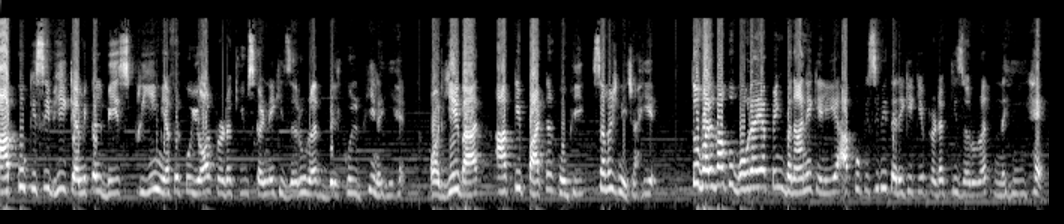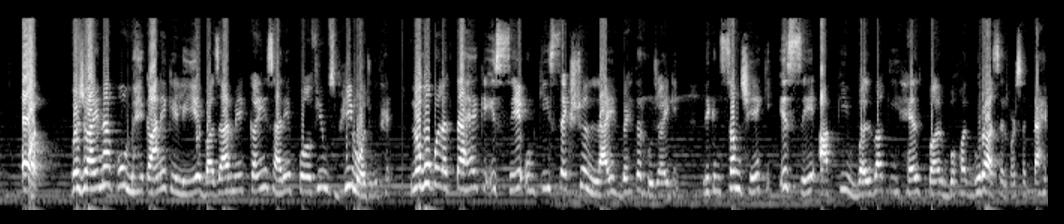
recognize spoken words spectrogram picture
आपको किसी भी केमिकल बेस्ड क्रीम या फिर कोई और प्रोडक्ट यूज़ करने की ज़रूरत बिल्कुल भी नहीं है। और ये बात आपके पार्टनर को भी समझनी चाहिए। तो वल्वा को गोरा या पिंक बनाने के लिए आपको किसी भी तरीके के प्रोडक्ट की ज़रूरत नहीं है। और वजाइना को महकाने के लिए बाज़ार में कई सारे परफ्यूम्स भी मौजूद हैं। लोगों को लगता है कि इससे उनकी सेक्सुअल लाइफ बेहतर हो जाएगी, लेकिन समझे कि इससे आपकी वल्वा की हेल्थ पर बहुत बुरा असर पड़ सकता है।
